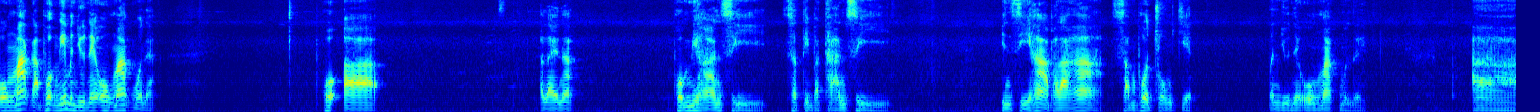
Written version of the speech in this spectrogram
องค์มรรคอะพวกนี้มันอยู่ในองค์มรรคหมดอะพวกอ่าอะไรนะพรหมวิหารสี่สติปัฏฐานสี่อินทรีย์ห้าพละห้าสัมโพชฌงเจ็ดมันอยู่ในองค์มรรคหมดเลยอ่า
